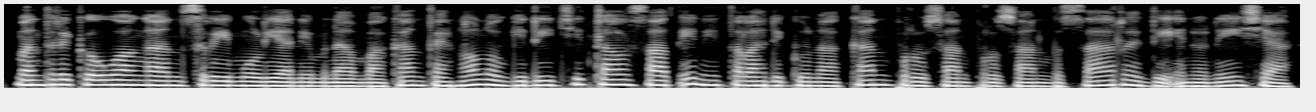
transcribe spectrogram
Menteri Keuangan Sri Mulyani menambahkan teknologi digital saat ini telah digunakan perusahaan-perusahaan besar di Indonesia.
